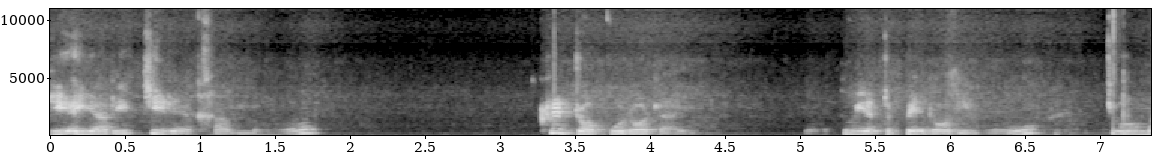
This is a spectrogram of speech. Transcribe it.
ဒီအရာတွေကြည့်တဲ့အခါမှာခရစ်တော်ကိုယ်တော်တိုင် သူ့ရဲ့တပည့်တော်တွေကိုကျိုးမ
